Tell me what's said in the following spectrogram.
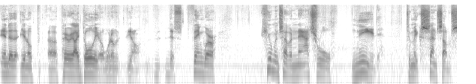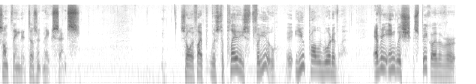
into the, you know, uh, pareidolia, whatever, you know, this thing where humans have a natural need to make sense out of something that doesn't make sense. So if I was to play these for you, you probably would have, every English speaker I've ever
